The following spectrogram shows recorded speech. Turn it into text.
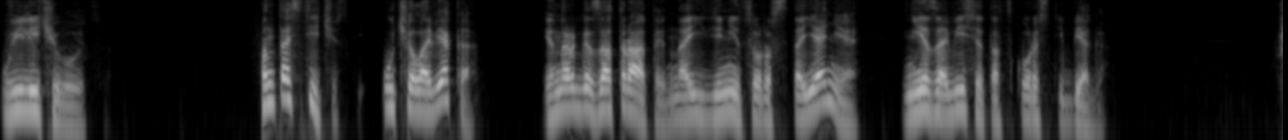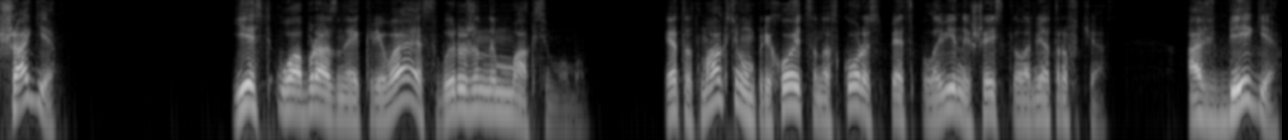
увеличиваются. Фантастически. У человека энергозатраты на единицу расстояния не зависят от скорости бега. В шаге есть U-образная кривая с выраженным максимумом. Этот максимум приходится на скорость 5,5-6 км в час. А в беге,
